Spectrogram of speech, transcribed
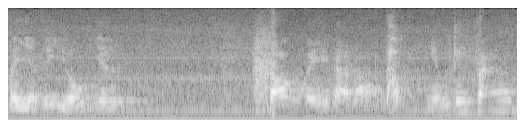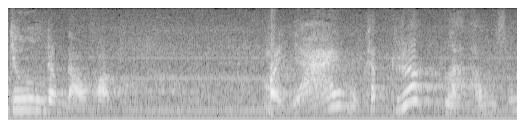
Bây giờ ví dụ như có một vị nào đó đọc những cái văn chương trong đạo Phật mà giải một cách rất là thông suốt,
